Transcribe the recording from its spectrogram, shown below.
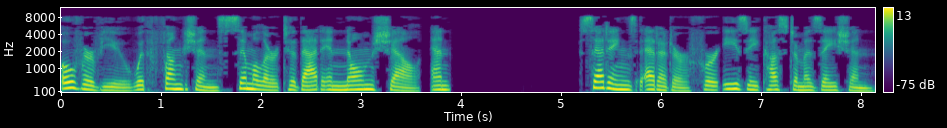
Overview with functions similar to that in GNOME Shell, and Settings editor for easy customization.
